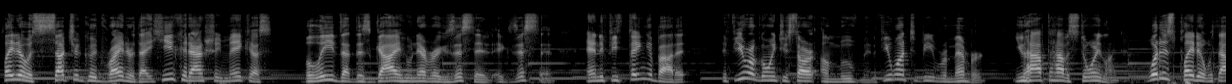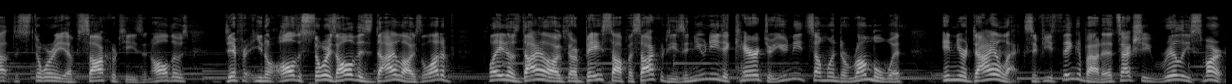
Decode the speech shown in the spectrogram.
Plato is such a good writer that he could actually make us believe that this guy who never existed existed. And if you think about it, if you are going to start a movement, if you want to be remembered, you have to have a storyline. What is Plato without the story of Socrates and all those different, you know, all the stories, all of his dialogues? A lot of Plato's dialogues are based off of Socrates, and you need a character, you need someone to rumble with in your dialects. If you think about it, it's actually really smart.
